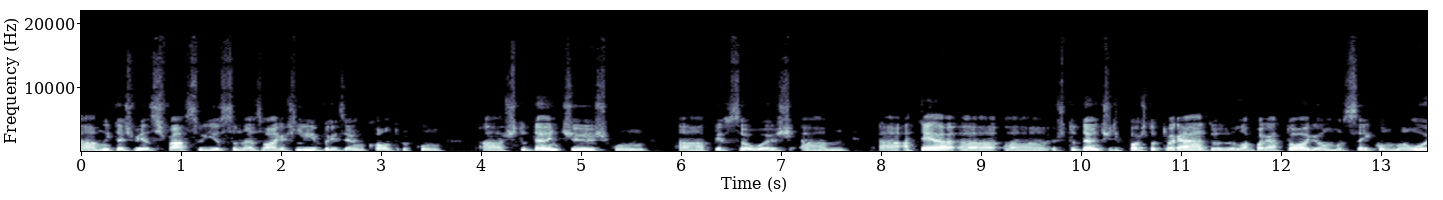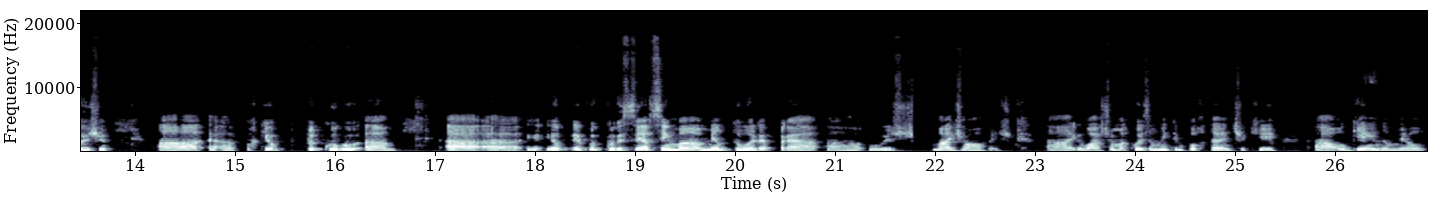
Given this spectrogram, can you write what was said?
Uh, muitas vezes faço isso nas horas livres, eu encontro com uh, estudantes, com uh, pessoas, um, até estudantes de pós-doutorado do laboratório, almocei com uma hoje, porque eu procuro. eu, eu, procuro ser assim uma mentora para os mais jovens. eu acho uma coisa muito importante que alguém no meu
